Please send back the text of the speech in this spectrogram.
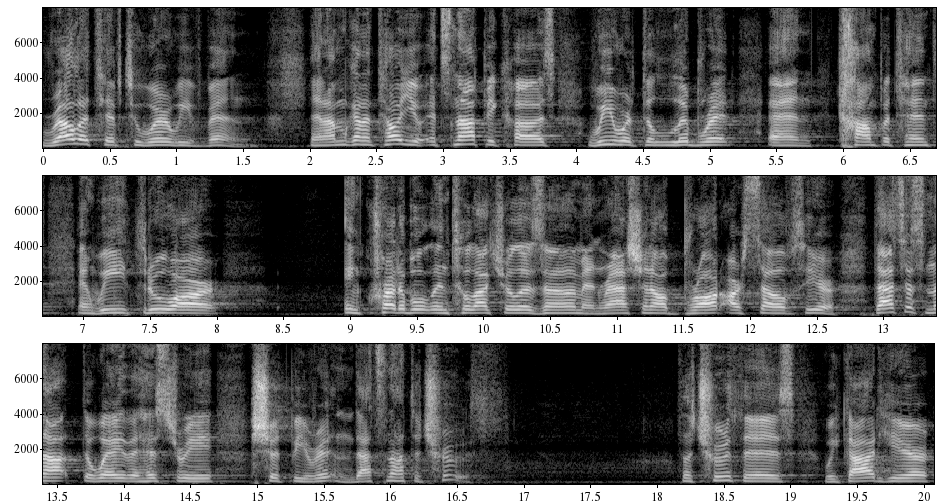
relative to where we've been? And I'm going to tell you, it's not because we were deliberate and competent and we, through our incredible intellectualism and rationale, brought ourselves here. That's just not the way the history should be written. That's not the truth. The truth is, we got here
